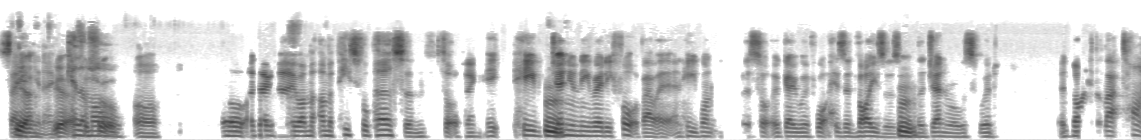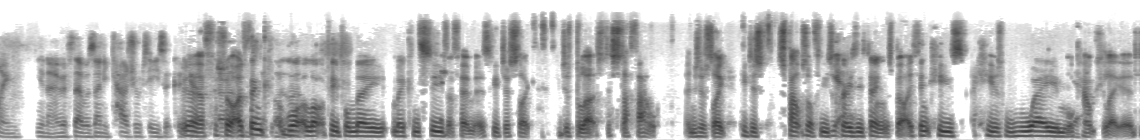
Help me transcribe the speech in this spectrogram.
saying, Yeah, you know, yeah, kill them sure. all, or well, I don't know, I'm I'm a peaceful person, sort of thing. He he Mm. genuinely really thought about it, and he wanted to sort of go with what his advisors Mm. and the generals would advise at that time. You know, if there was any casualties that could Yeah, for uh, sure. I think like what that. a lot of people may may conceive of him is he just like he just blurts this stuff out and just like he just spouts off these Yeah. crazy things. But I think he's he's way more Yeah. calculated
